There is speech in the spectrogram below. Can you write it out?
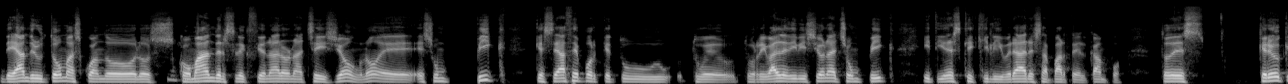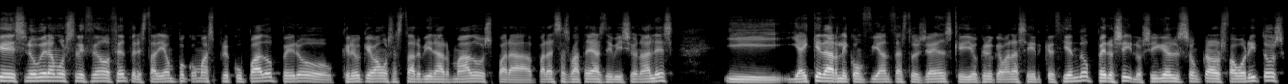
de Andrew Thomas cuando los Commanders seleccionaron a Chase Young, ¿no? Eh, es un pick que se hace porque tu, tu, tu, rival de división ha hecho un pick y tienes que equilibrar esa parte del campo. Entonces, Creo que si no hubiéramos seleccionado center estaría un poco más preocupado, pero creo que vamos a estar bien armados para, para estas batallas divisionales y, hay que darle confianza a estos Giants que yo creo que van a seguir creciendo. Pero sí, los Eagles son claros favoritos.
